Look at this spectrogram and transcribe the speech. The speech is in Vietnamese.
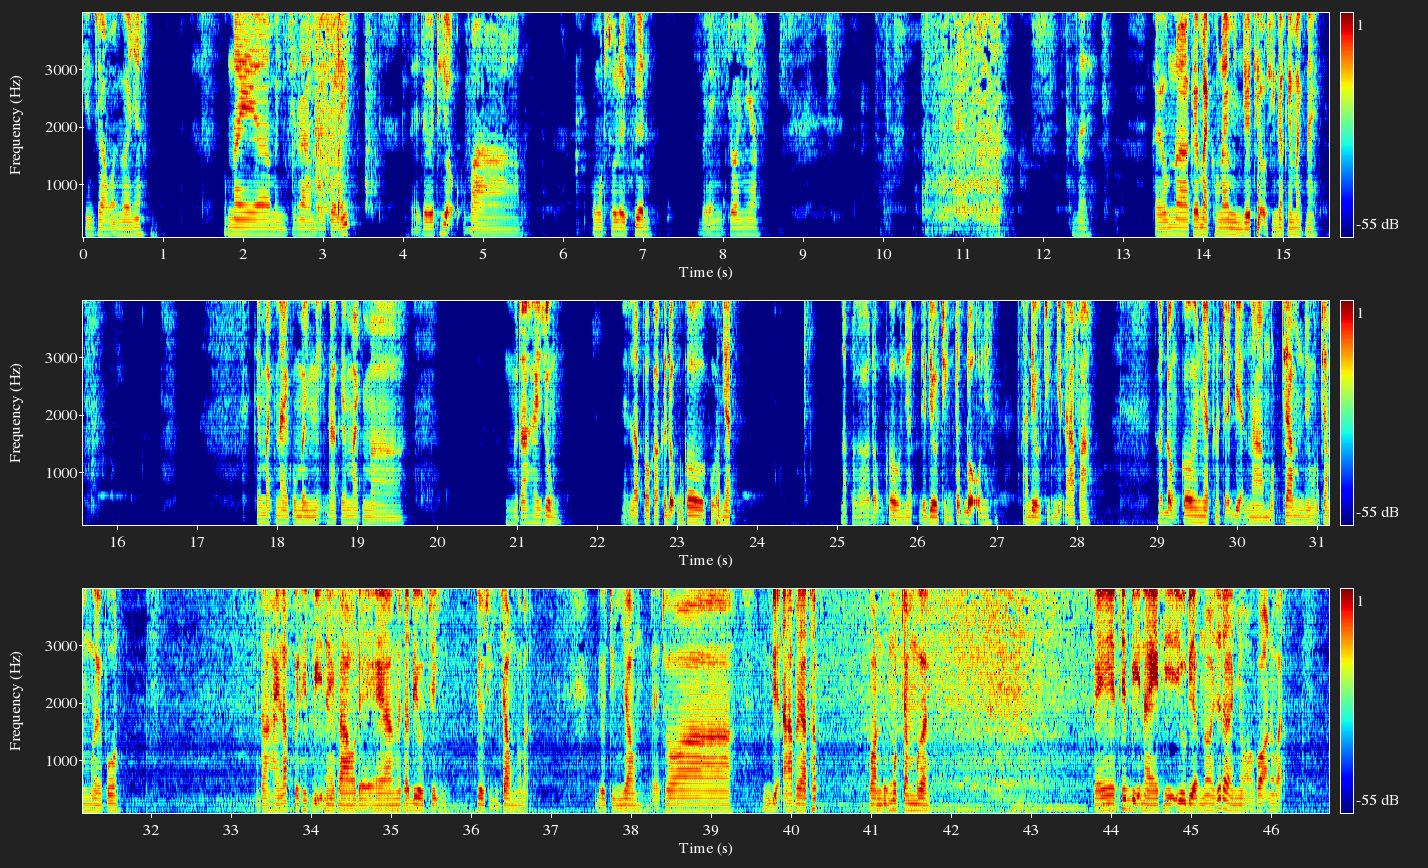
Xin chào mọi người nhé. Hôm nay à, mình sẽ làm một clip để giới thiệu và có một số lời khuyên với anh, cho anh em. Đây cái hôm nay cái mạch hôm nay mình giới thiệu chính là cái mạch này. Cái mạch này của mình ấy là cái mạch mà người ta hay dùng để lắp vào các cái động cơ của Nhật. Lắp vào các động cơ của Nhật để điều chỉnh tốc độ nhé. Là điều chỉnh điện áp vào các động cơ Nhật nó chạy điện là 100 đến 110V người ta hay lắp cái thiết bị này vào để người ta điều chỉnh điều chỉnh dòng các bạn. Điều chỉnh dòng để cho điện áp ra thấp, còn đúng 110 cái thiết bị này thì ưu điểm nó rất là nhỏ gọn các bạn.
